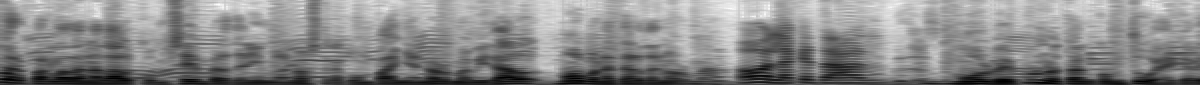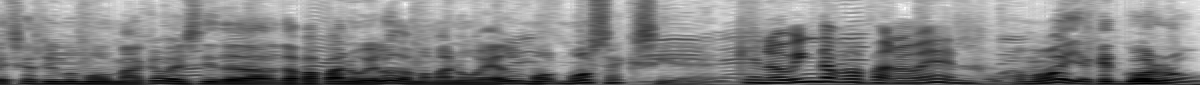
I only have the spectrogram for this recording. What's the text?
per parlar de Nadal, com sempre, tenim la nostra companya Norma Vidal. Molt bona tarda, Norma. Hola, què tal? Molt bé, però no tant com tu, eh? Que veig que has vingut molt maca, vestit de, de Papa Noel o de Mamà Noel. Molt, molt sexy, eh? Que no vinc de Papa Noel. Home, i aquest gorro?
